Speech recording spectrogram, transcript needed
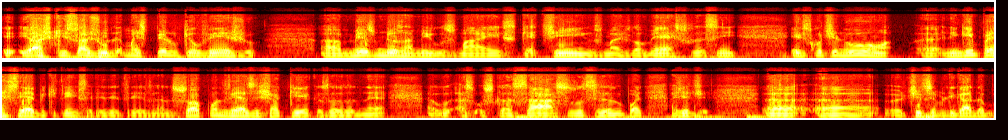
eu acho que isso ajuda, mas pelo que eu vejo, ah, mesmo meus amigos mais quietinhos, mais domésticos, assim, eles continuam. Ah, ninguém percebe que tem 73 anos, só quando vem as enxaquecas, as, né, as- os cansaços, você não pode. A gente. ah, ah, eu tive sempre ligado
